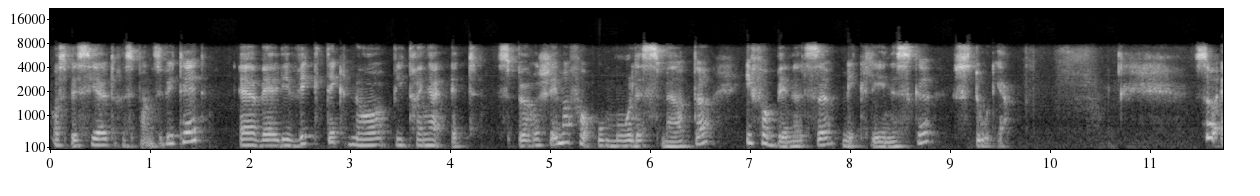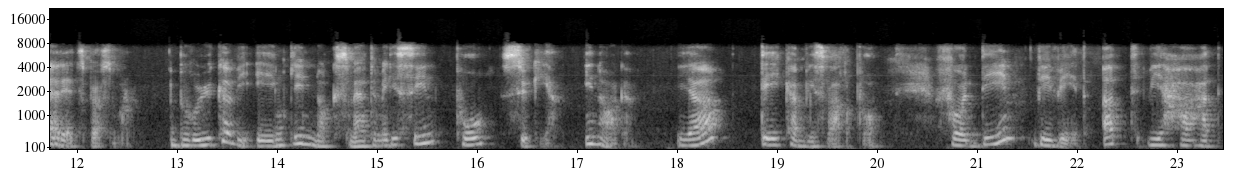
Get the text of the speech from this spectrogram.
Og spesielt responsivitet er veldig viktig når vi trenger et spørreskjema for å måle smerter i forbindelse med kliniske studier. Så er det et spørsmål. Bruker vi egentlig nok smertemedisin på sykehjem i Norge? Ja, det kan vi svare på. Fordi vi vet at vi har hatt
